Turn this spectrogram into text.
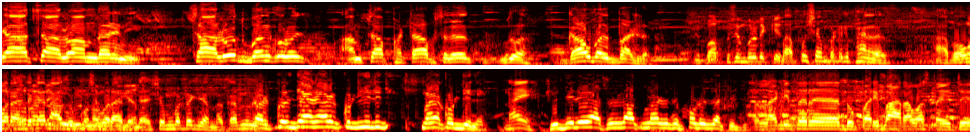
ह्या चालू आमदारांनी चालूच बंद करून आमचा फटा सगळं दु- गाव बंद पाडलं. बापू शंभर टक्के बापू शंभर टक्के फायनल आबावर राहिलं काय? ना अजून कोणावर राहिलं काय? शंभर टक्के येणार. कारण घरकुल देणार कुठे दिली मला कुठे दिले? नाही. हे दिले असं लात मारत पडून जाते ती. लाटी तर अ, दुपारी बारा वाजता येतोय.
